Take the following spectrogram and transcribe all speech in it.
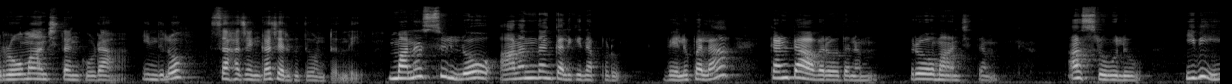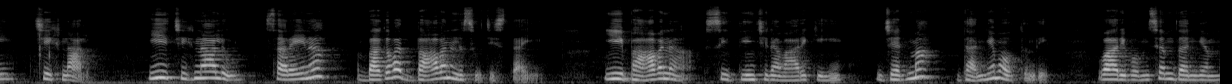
రోమాంచితం కూడా ఇందులో సహజంగా జరుగుతూ ఉంటుంది. మనస్సుల్లో ఆనందం కలిగినప్పుడు వెలుపల కంఠ అవరోధనం రోమాంచితం అశ్రువులు ఇవి చిహ్నాలు. ఈ చిహ్నాలు సరైన భగవద్భావనను సూచిస్తాయి. ఈ భావన సిద్ధించిన వారికి జన్మ ధన్యమవుతుంది. వారి వంశం ధన్యం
